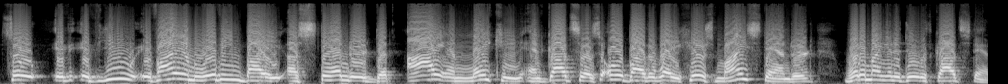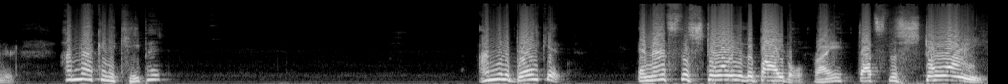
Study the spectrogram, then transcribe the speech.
So if, if you if I am living by a standard that I am making and God says, "Oh, by the way, here's my standard," what am I going to do with God's standard? I'm not going to keep it. I'm going to break it. And that's the story of the Bible, right? That's the story.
